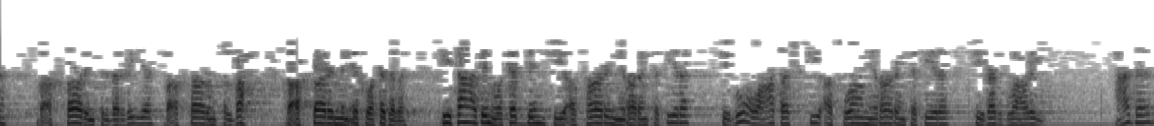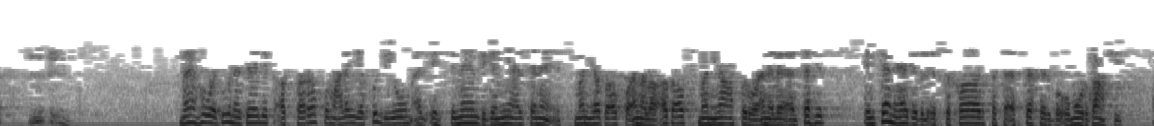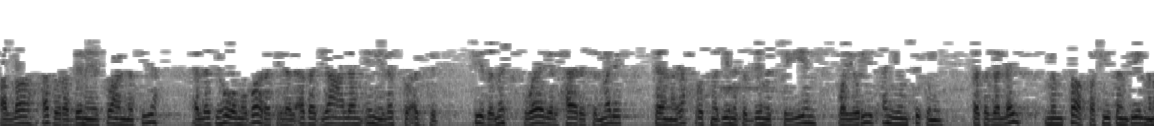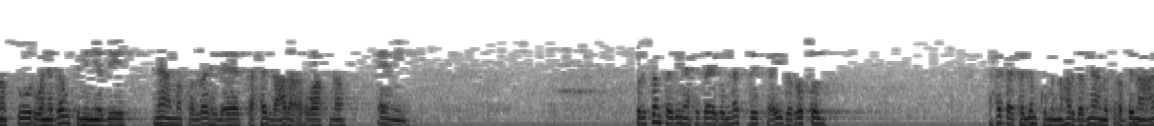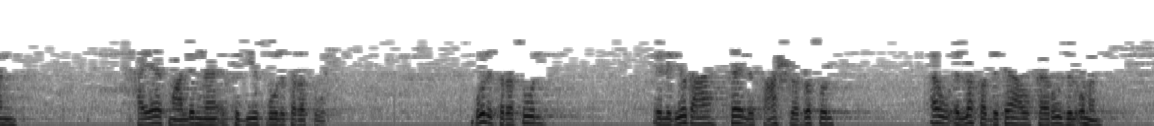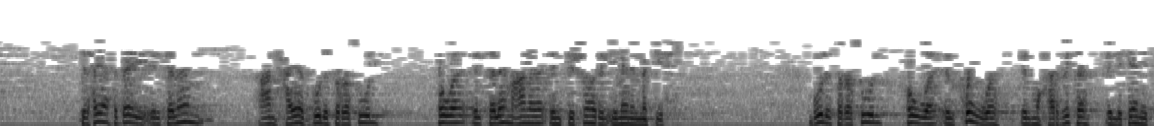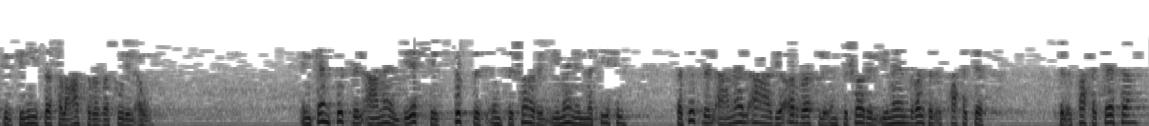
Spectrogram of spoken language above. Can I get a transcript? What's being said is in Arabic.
بأخطار في البرية بأخطار في البحر بأخطار من إخوة كذبة. في تعب وكد في أسهار مرارا كثيرة في جوع وعطش في أصوام مرارا كثيرة في برد وعري. عدا ما هو دون ذلك التراكم علي كل يوم الاهتمام بجميع الكنائس. من يضعف وأنا لا أضعف من يعثر وأنا لا ألتهب. إن كان يجب الافتخار فسأفتخر بأمور ضعفي. الله أبو ربنا يسوع المسيح الذي هو مبارك إلى الأبد يعلم إني لست أكذب. في دمشق والي الحارس الملك كان يحرس مدينة الدمشقيين ويريد أن يمسكني. فتجليت من طاقة في تنبيل من السور ونجوت من يديه نعمة الله الآب تحل على أرواحنا. آمين. كل سنة يا أحبائي بمناسبة عيد الرسل. أحب أكلمكم النهاردة بنعمة ربنا عن حياة معلمنا القديس بولس الرسول. بولس الرسول اللي بيدعى ثالث عشر الرسل أو اللقب بتاعه فاروز الأمم. في الحقيقة احبائي الكلام عن حياة بولس الرسول هو الكلام على انتشار الإيمان المسيحي بولس الرسول هو القوة المحركة اللي كانت في الكنيسة في العصر الرسولي الأول. إن كان سفر الأعمال بيكتب قصة انتشار الإيمان المسيحي فسفر الأعمال قعد يأرخ لانتشار الإيمان لغاية الإصحاح التاسع. في الإصحاح التاسع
